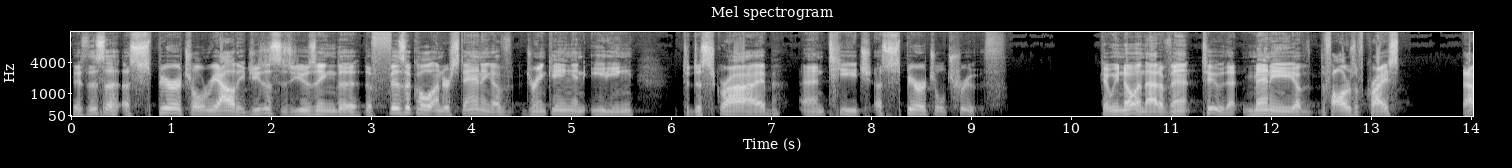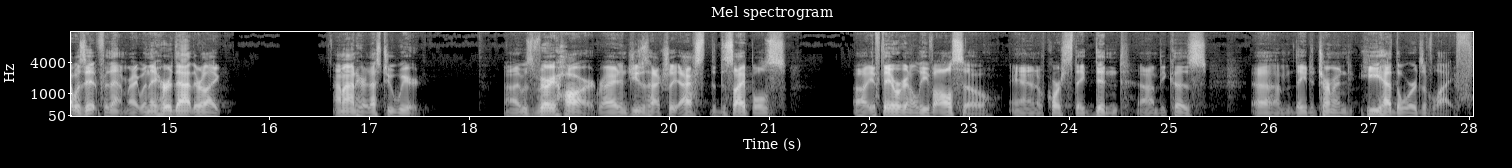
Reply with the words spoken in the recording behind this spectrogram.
Is this a, a spiritual reality? Jesus is using the, the physical understanding of drinking and eating to describe and teach a spiritual truth. Okay, we know in that event, too, that many of the followers of Christ, that was it for them, right? When they heard that, they're like, I'm out here. That's too weird. Uh, it was very hard, right? And Jesus actually asked the disciples uh, if they were going to leave also. And of course, they didn't uh, because um, they determined he had the words of life.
